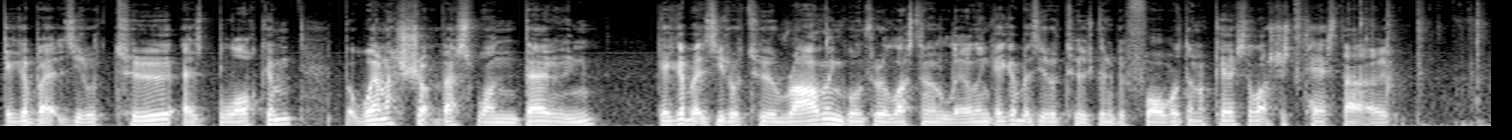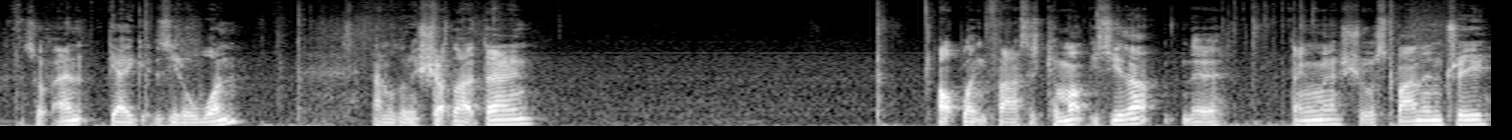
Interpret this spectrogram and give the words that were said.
gigabit 02 is blocking. But when I shut this one down, gigabit 02, rather than going through listing and learning, gigabit 02 is going to be forwarding. Okay, so let's just test that out. So int gig 01, and we're going to shut that down. Uplink fast has come up, you see that? The thing show spanning tree.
